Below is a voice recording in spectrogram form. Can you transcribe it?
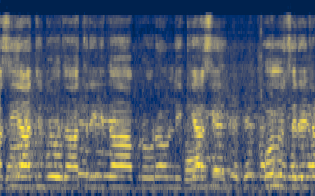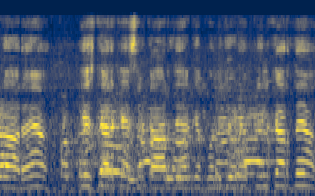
ਅਸੀਂ ਅੱਜ ਜੋ 10 ਤਰੀਕ ਦਾ ਪ੍ਰੋਗਰਾਮ ਲਿਖਿਆ ਸੀ, ਉਹਨੂੰ ਸਿਰੇ ਚੜਾ ਰਹੇ ਹਾਂ। ਇਸ ਕਰਕੇ ਸਰਕਾਰ ਦੇ ਅੱਗੇ ਫੁੱਲ ਜੋਰ ਅਪੀਲ ਕਰਦੇ ਹਾਂ।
